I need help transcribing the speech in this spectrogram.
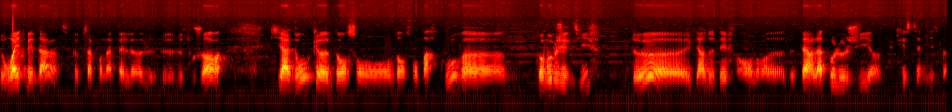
de white metal, c'est comme ça qu'on appelle le, le, sous-genre, qui a donc dans son, dans son parcours comme objectif de, eh bien, de défendre, de faire l'apologie hein, du christianisme,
